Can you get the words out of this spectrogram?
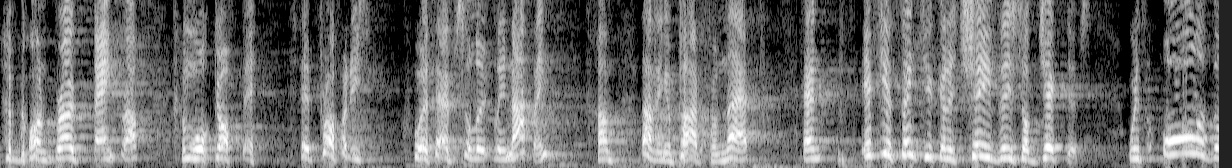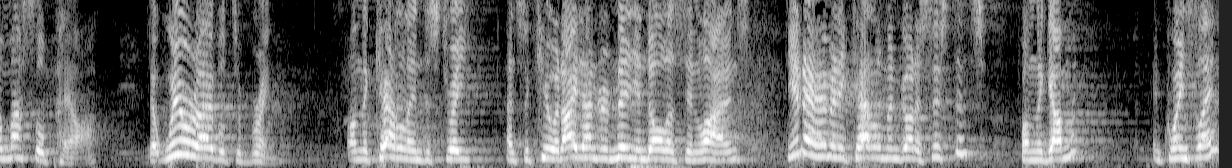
have gone broke, bankrupt and walked off their, their properties worth absolutely nothing, um, nothing apart from that. And if you think you can achieve these objectives with all of the muscle power that we were able to bring on the cattle industry and secured $800 million in loans, do you know how many cattlemen got assistance from the government in Queensland?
